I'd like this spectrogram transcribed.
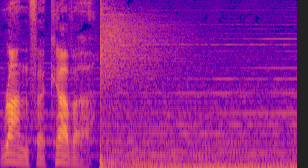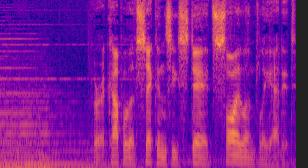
Run for cover. For a couple of seconds he stared silently at it.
